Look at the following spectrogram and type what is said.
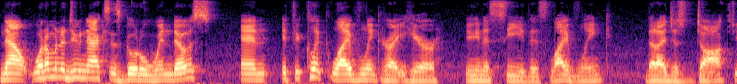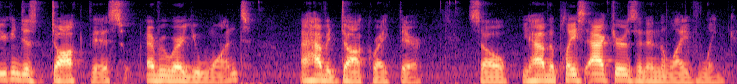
Now, what I'm going to do next is go to Windows. And if you click Live Link right here, you're going to see this live link that I just docked. You can just dock this everywhere you want. I have it docked right there. So you have the place actors and then the live link.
